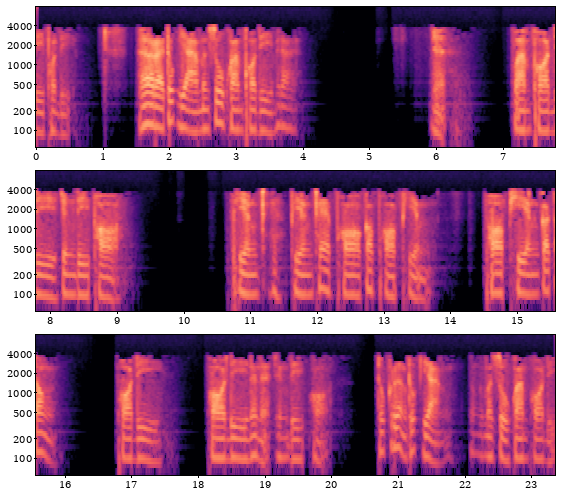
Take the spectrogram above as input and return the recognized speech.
ดีพอดีอะไรทุกอย่างมันสู้ความพอดีไม่ได้ เนี่ย ความพอดีจึงดีพอ เพียงเพียงแค่พอก็พอเพียง พอเพียงก็ต้องพอดี พอดีนั่นแหละจึงดีพอ ทุกเรื่องทุกอย่างต้องมาสู่ความพอดี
